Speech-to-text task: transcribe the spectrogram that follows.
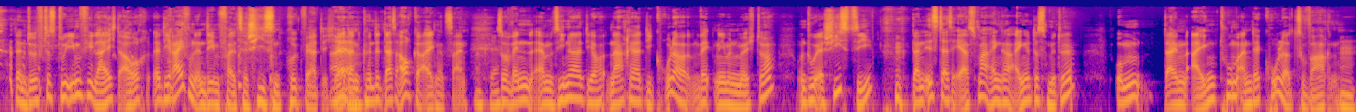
dann dürftest du ihm vielleicht auch äh, die Reifen in dem Fall zerschießen, rückwärtig. Ah, ja, ja. dann könnte das auch geeignet sein. Okay. So, wenn ähm, Sina dir nachher die Cola wegnehmen möchte und du erschießt sie, dann ist das erstmal ein geeignetes Mittel, um dein Eigentum an der Cola zu wahren. Mhm.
